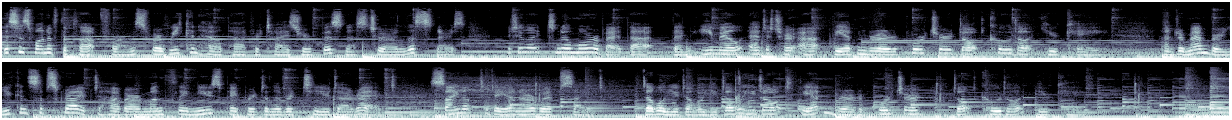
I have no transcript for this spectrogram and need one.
This is one of the platforms where we can help advertise your business to our listeners. Would you like to know more about that? Then email editor at theedinburghreporter.co.uk. And remember, you can subscribe to have our monthly newspaper delivered to you direct. Sign up today on our website www.theedinburghreporter.co.uk.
